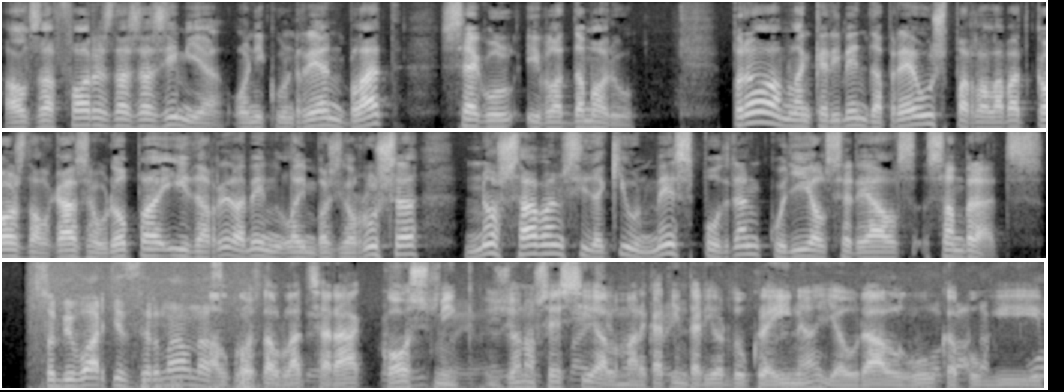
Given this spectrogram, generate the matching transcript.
als afores de Zazimia, on hi conreen blat, sègol i blat de moro Però amb l'encariment de preus per l'elevat cost del gas a Europa i darrerament la invasió russa, no saben si d'aquí un mes podran collir els cereals sembrats. Собівартість зерна в нас El cost del blat serà còsmic. Jo no sé si al mercat interior d'Ucraïna hi haurà algú que pugui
